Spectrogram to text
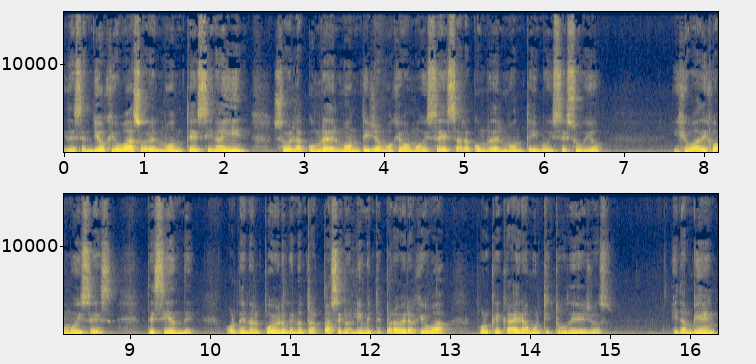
Y descendió Jehová sobre el monte Sinaí, sobre la cumbre del monte, y llamó Jehová a Moisés a la cumbre del monte, y Moisés subió. Y Jehová dijo a Moisés, desciende, ordena al pueblo que no traspase los límites para ver a Jehová, porque caerá multitud de ellos. Y también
